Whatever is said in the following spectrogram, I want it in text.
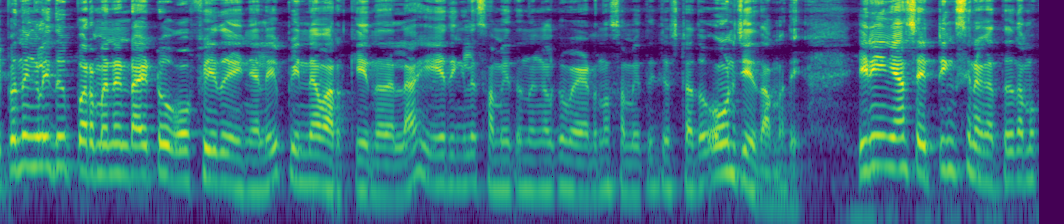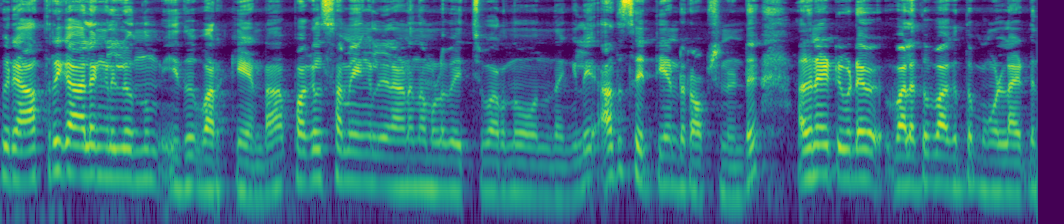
ഇപ്പം നിങ്ങളിത് പെർമനന്റ് ആയിട്ട് ഓഫ് ചെയ്ത് കഴിഞ്ഞാൽ പിന്നെ വർക്ക് ചെയ്യുന്നതല്ല. ഏതെങ്കിലും സമയത്ത് നിങ്ങൾക്ക് വേണമെന്ന സമയത്ത് ജസ്റ്റ് അത് ഓൺ ചെയ്താൽ മതി. ഇനി ഞാൻ സെറ്റിങ്സിനകത്ത് നമുക്ക് രാത്രി കാലങ്ങളിലൊന്നും ഇത് വർക്ക് ചെയ്യേണ്ട. പകൽ സമയങ്ങളിലാണ് നമ്മൾ വെച്ച് മറന്നു പോകുന്നതെങ്കിൽ അത് സെറ്റ് ചെയ്യേണ്ട ഒരു ഓപ്ഷൻ ഉണ്ട്. അതിനായിട്ട് ഇവിടെ വലതുഭാഗത്ത് മുകളിലായിട്ട്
